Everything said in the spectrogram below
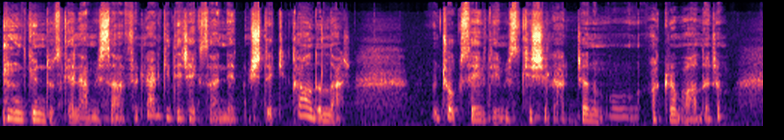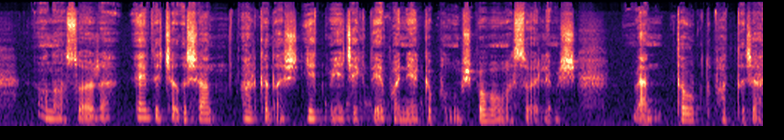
Gündüz gelen misafirler gidecek zannetmiştik. Kaldılar. Çok sevdiğimiz kişiler, canım akrabalarım. Ondan sonra evde çalışan arkadaş yetmeyecek diye paniğe kapılmış babama söylemiş. Ben tavuklu patlıcan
